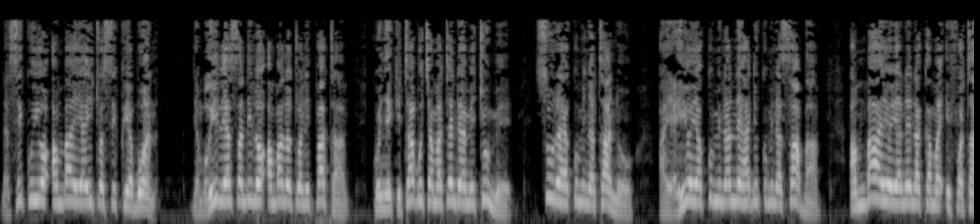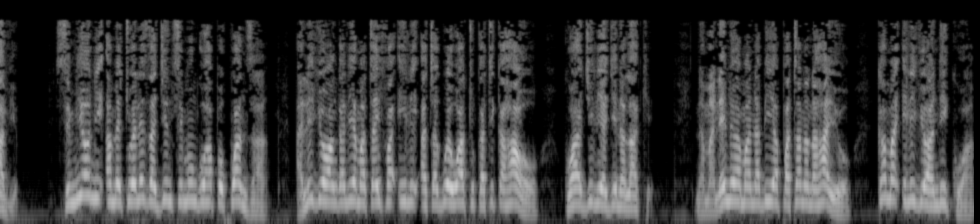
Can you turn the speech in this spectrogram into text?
na siku hiyo ambayo yaitwa siku ya bwana. Jambo hili hasa ndilo ambalo twalipata kwenye kitabu cha matendo ya mitume sura ya 15 aya hiyo ya 14 hadi 17 ambayo yanena kama ifuatavyo. Simeoni ametueleza jinsi mungu hapo kwanza alivyoangalia mataifa ili achague watu katika hao kwa ajili ya jina lake. Na maneno ya manabii yapatana na hayo kama ilivyoandikwa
